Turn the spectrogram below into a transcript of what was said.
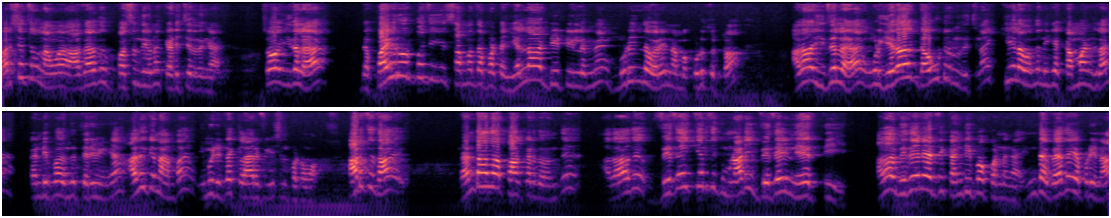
வருஷத்துல நம்ம அதாவது பசுந்தீவனம் கிடைச்சிருதுங்க. ஸோ இதுல இந்த பயிர் உற்பத்தி சம்பந்தப்பட்ட எல்லா டீட்டெயிலுமே முடிந்தவரை நம்ம கொடுத்துட்டோம். அதாவது இதுல உங்களுக்கு ஏதாவது டவுட் இருந்துச்சுன்னா கீழே வந்து நீங்க கமெண்ட்ல கண்டிப்பா வந்து தெரிவிங்க. அதுக்கு நாம இமீடியட்டா கிளாரிபிகேஷன் பண்ணுவோம். அடுத்ததான் ரெண்டாவதா பாக்குறது வந்து அதாவது விதைக்கிறதுக்கு முன்னாடி விதை நேர்த்தி. அதாவது விதை நேர்த்தி கண்டிப்பா பண்ணுங்க. இந்த விதை எப்படின்னா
